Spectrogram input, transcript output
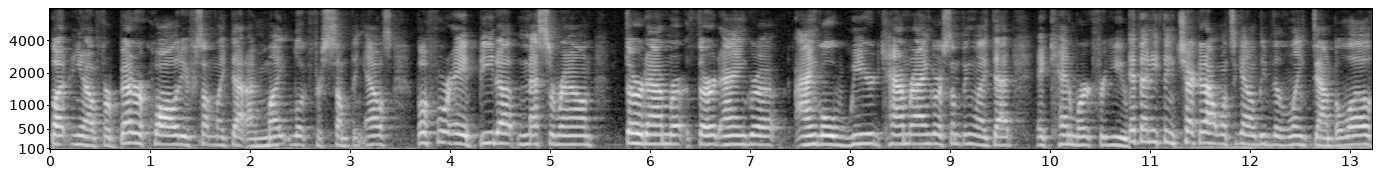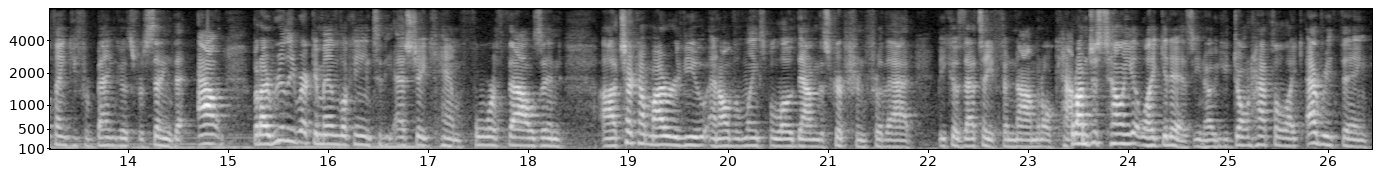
but you know for better quality for something like that i might look for something else but for a beat up mess around third, amber, third angle, angle, weird camera angle or something like that, it can work for you. If anything, check it out. Once again, I'll leave the link down below. Thank you for Banggood for setting that out. But I really recommend looking into the SJ Cam 4000. Uh, check out my review and all the links below down in the description for that because that's a phenomenal camera. But I'm just telling it like it is. You know, you don't have to like everything.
